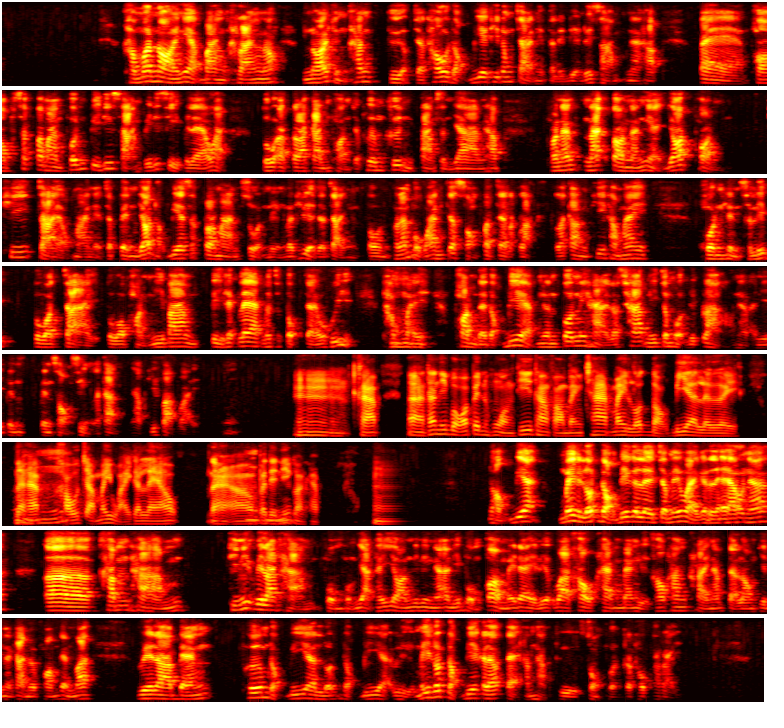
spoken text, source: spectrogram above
คำว่าน้อยเนี่ย บางครั้งเนาะ น้อยถึงขั้นเกือบจะเท่าดอกเบี้ยที่ต้องจ่ายในแต่ละเดือนด้วยซ้ำนะครับ แต่พอสักประมาณพ้นปีที่สามปีที่สี่ไปแล้วอะตัวอัตราการผ่อนจะเพิ่มขึ้นตามสัญญานะครับ เพราะนั้นณตอนนั้นเนี่ยยอดผ่อนที่จ่ายออกมาเนี่ยจะเป็นยอดดอกเบี้ยสักประมาณส่วนหนึ่ง แล้วที่เหลือจะจ่ายเงินต้น เพราะนั้นผมว่าอันนี้จะสองปัจจัยหลักๆละกันที่ทำให้คนเห็นสลิปตัวจ่ายตัวผ่อนนี้บ้านปีแรก ๆ แล้วจะตกใจว่าหุ้ยทำไมผ่อนแต่ดอกเบี้ย เงินต้นไม่หายแล้วชาตินี้จะหมดหรือเปล่านะครับอันนี้เป็นเป็นสองสิ่งละกันนะครับที่ฝากไว้ อืมอืมครับอ่าท่านนี้บอกว่าเป็นห่วงที่ทางฝั่งแบงก์ชาติไม่ลดดอกเบี้ยเลยนะครับอือฮึเขาจะไม่ไหวกันแล้วนะเอาอือฮึประเด็นนี้ก่อนครับอืมดอกเบี้ย ไม่ลดดอกเบี้ยกันเลย จะไม่ไหวกันแล้วนะเอ่อคำถามทีนี้เวลาถามผมผมอยากให้ย้อนนิดนึงนะอันนี้ผมก็ไม่ได้เรียกว่าเข้าข้างแบงก์หรือเข้าข้างใครนะแต่ลองจินตนาการไปพร้อมกันว่า เวลาแบงก์เพิ่มดอกเบี้ย ลดดอกเบี้ย หรือไม่ลดดอกเบี้ยก็แล้วแต่คำถามคือส่งผลกระทบอะไร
